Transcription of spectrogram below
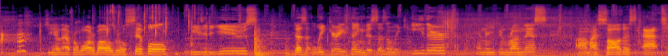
Uh-huh. So you have that for water bottles, real simple, easy to use, doesn't leak or anything. This doesn't leak either. And then you can run this. Um, I saw this at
